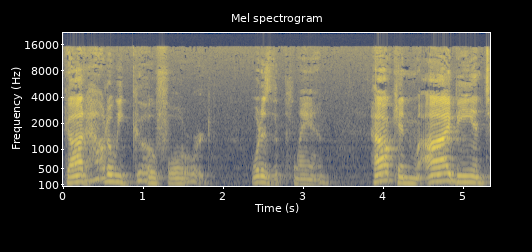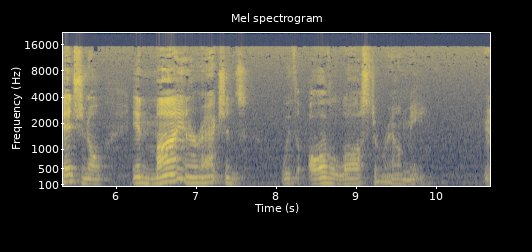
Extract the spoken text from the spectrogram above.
God, how do we go forward? What is the plan? How can I be intentional in my interactions with all the lost around me?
